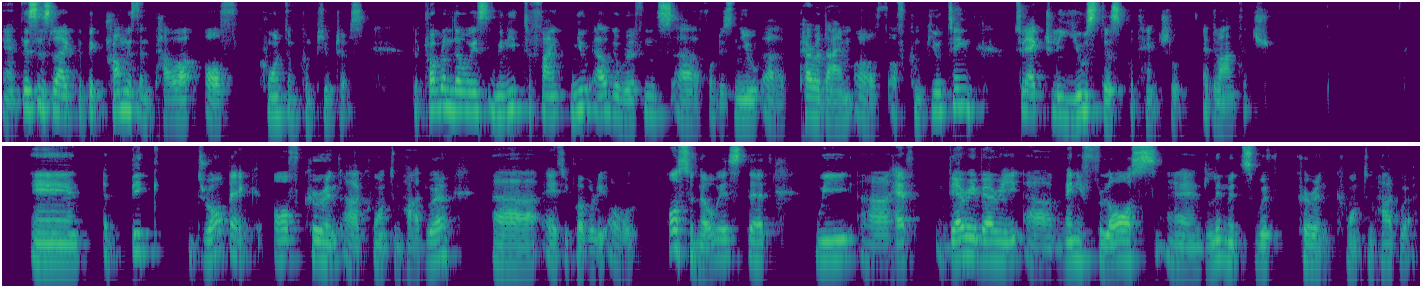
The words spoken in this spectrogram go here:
And this is like the big promise and power of quantum computers. The problem though is we need to find new algorithms uh, for this new uh, paradigm of, of computing to actually use this potential advantage. And a big drawback of current uh, quantum hardware, uh, as you probably all also know, is that we uh, have very, very uh, many flaws and limits with current quantum hardware.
